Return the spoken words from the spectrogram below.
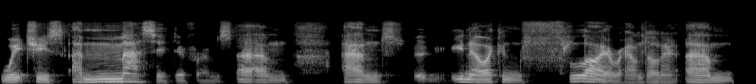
which is a massive difference. Um, and uh, you know, I can fly around on it. Um,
